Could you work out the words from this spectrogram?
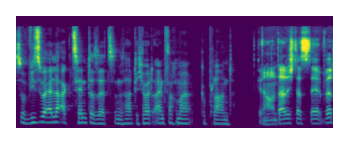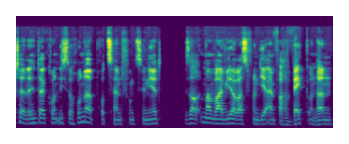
so visuelle Akzente setzen. Das hatte ich heute einfach mal geplant. Genau, und dadurch, dass der virtuelle Hintergrund nicht so 100% funktioniert, ist auch immer mal wieder was von dir einfach weg und dann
